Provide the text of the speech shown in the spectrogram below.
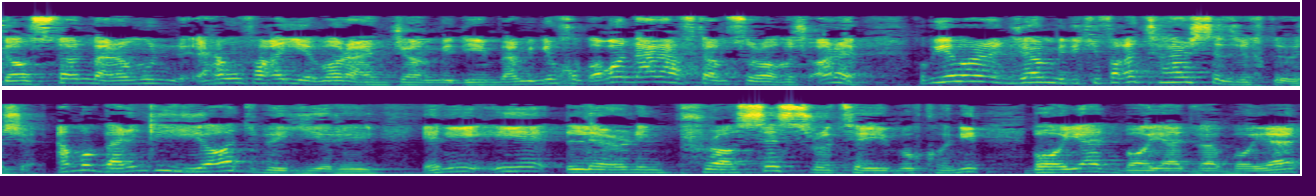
داستان برامون همون فقط یه بار انجام میدیم و میگیم خب آقا نرفتم سراغش. آره خب یه بار انجام میدی که فقط ترس ریخته بشه. اما برای اینکه یاد بگیری یعنی یه learning process رو طی بکنی باید باید و باید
